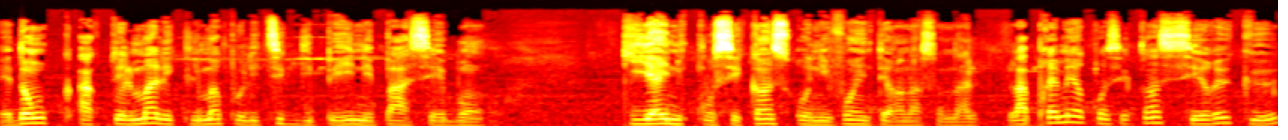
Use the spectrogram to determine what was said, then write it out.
Et donc, actuellement, le climat politique du pays n'est pas assez bon, qui a une conséquence au niveau international. La première conséquence serait que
